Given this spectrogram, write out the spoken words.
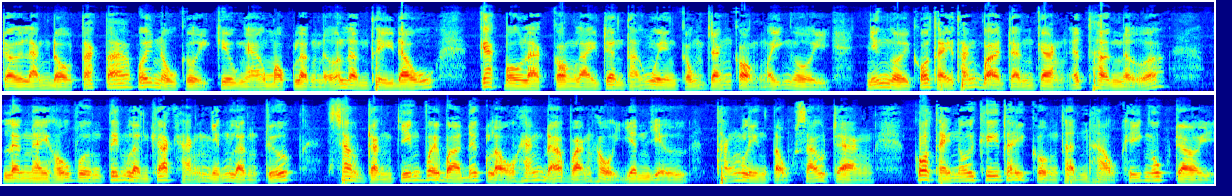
trời lặn đồ tác tá với nụ cười kiêu ngạo một lần nữa lên thi đấu, các bộ lạc còn lại trên thảo nguyên cũng chẳng còn mấy người, những người có thể thắng ba trận càng ít hơn nữa. Lần này hữu vương tiến lên khác hẳn những lần trước. Sau trận chiến với ba đức lỗ hắn đã vãn hồi danh dự, thắng liên tục sáu tràng. Có thể nói khí thế cường thịnh hào khí ngút trời,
